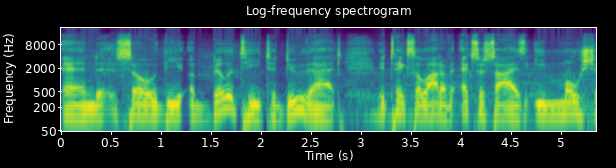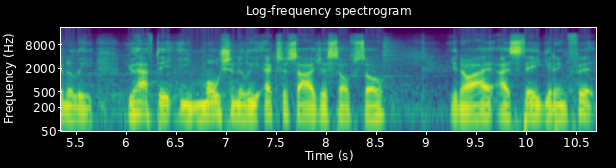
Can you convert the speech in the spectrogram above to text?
And so the ability to do that, it takes a lot of exercise emotionally. You have to emotionally exercise yourself. So, you know, I, I stay getting fit.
